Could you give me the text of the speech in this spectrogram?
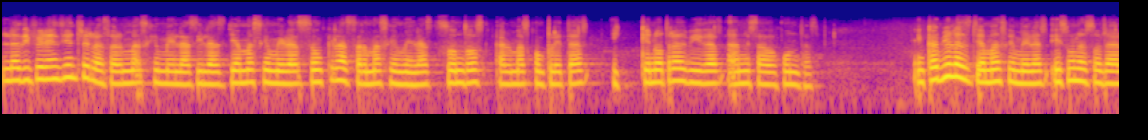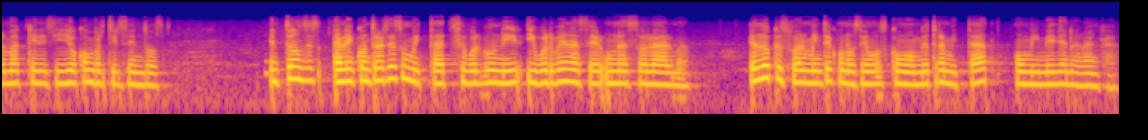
La diferencia entre las almas gemelas y las llamas gemelas son que las almas gemelas son dos almas completas y que en otras vidas han estado juntas. En cambio, las llamas gemelas es una sola alma que decidió convertirse en dos. Entonces, al encontrarse su mitad, se vuelve a unir y vuelven a ser una sola alma. Es lo que usualmente conocemos como mi otra mitad o mi media naranja.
